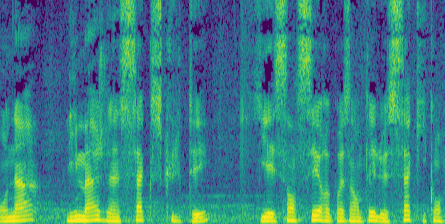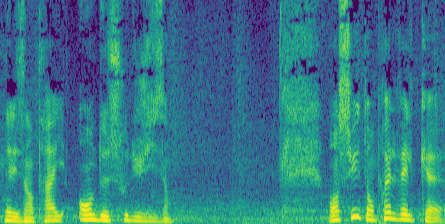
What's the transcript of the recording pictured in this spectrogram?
on a l'image d'un sac sculpté qui est censé représenter le sac qui contenait les entrailles en dessous du gisant. Ensuite, on prélevait le cœur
